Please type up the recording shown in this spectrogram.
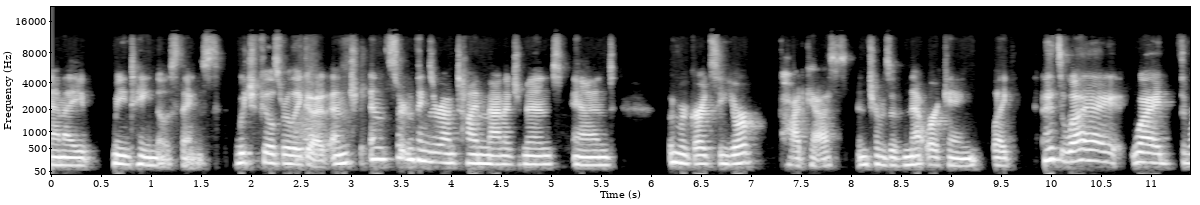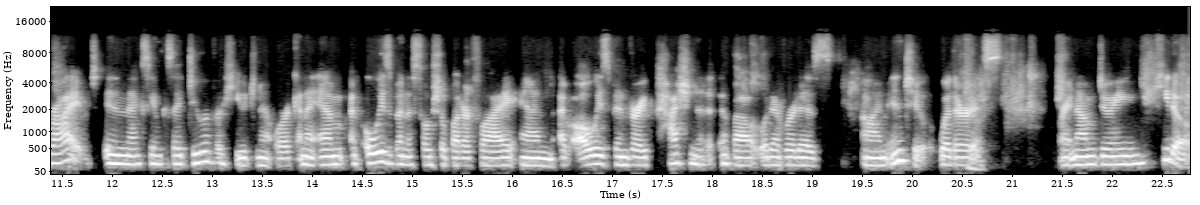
and I maintain those things, which feels really good. And and certain things around time management and in regards to your podcast in terms of networking, like it's why I why I thrived in NXIVM because I do have a huge network and I am I've always been a social butterfly and I've always been very passionate about whatever it is I'm into, whether it's Right now, I'm doing keto,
